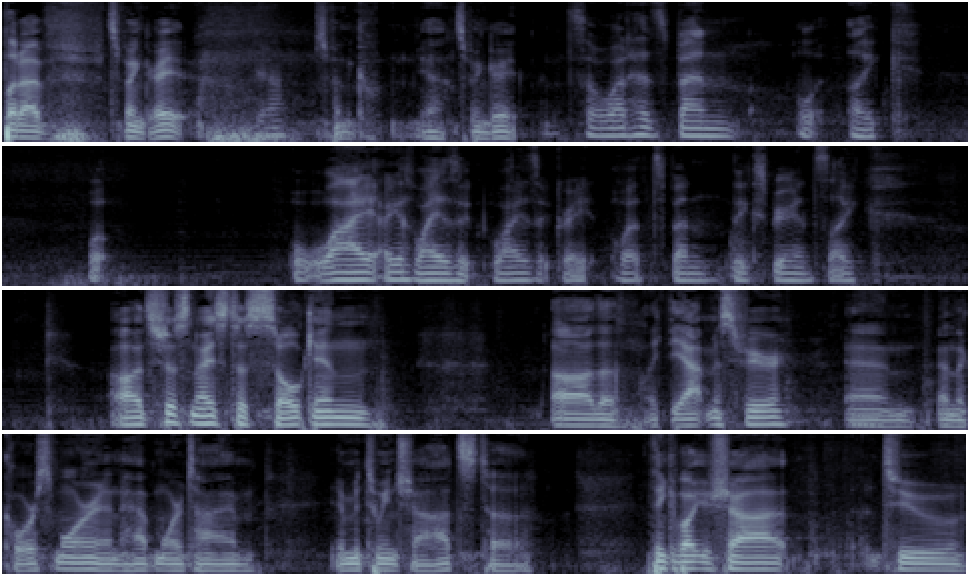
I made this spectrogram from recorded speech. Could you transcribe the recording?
but I've it's been great. Yeah. It's been co- yeah, it's been great. So what has been wh- like? What? Why? I guess why is it why is it great? What's been the experience like? Uh, it's just nice to soak in uh, the like the atmosphere and and the course more and have more time in between shots to think about your shot, to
